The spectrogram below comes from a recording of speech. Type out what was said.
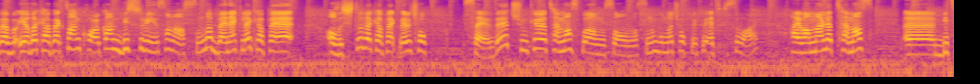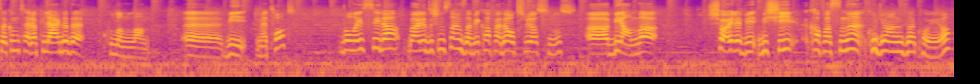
ve ya da köpekten korkan bir sürü insan aslında benekle köpeğe alıştı ve köpekleri çok sevdi. Çünkü temas bağımlısı olmasının bunda çok büyük bir etkisi var. Hayvanlarla temas e, bir takım terapilerde de kullanılan e, bir metot. Dolayısıyla böyle düşünsenize bir kafede oturuyorsunuz. e, bir anda şöyle bir, bir şey kafasını kucağınıza koyuyor.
